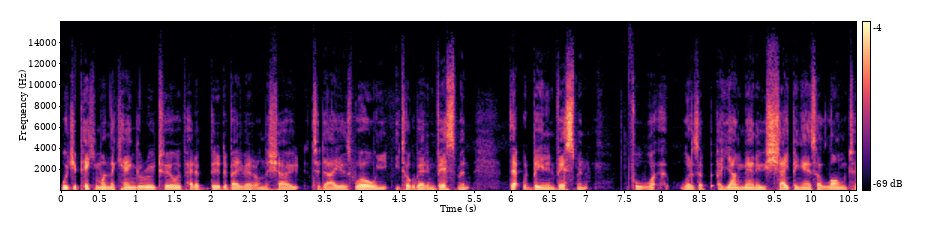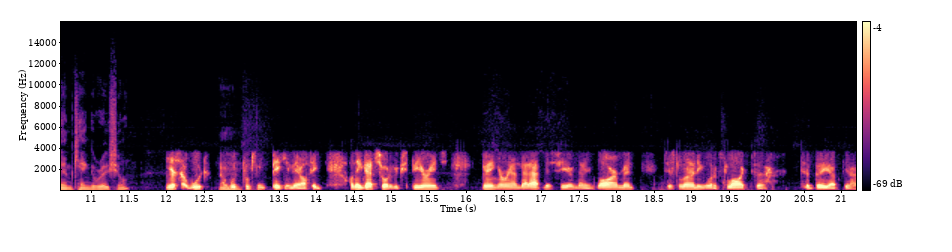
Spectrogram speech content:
Would you pick him on the kangaroo too? We've had a bit of debate about it on the show today as well. When you, you talk about investment, that would be an investment for what what is a, a young man who's shaping as a long term kangaroo, Sean. Yes, I would. I would mm. pick him, pick him there. I think I think that sort of experience, being around that atmosphere and that environment, just learning what it's like to to be a you know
